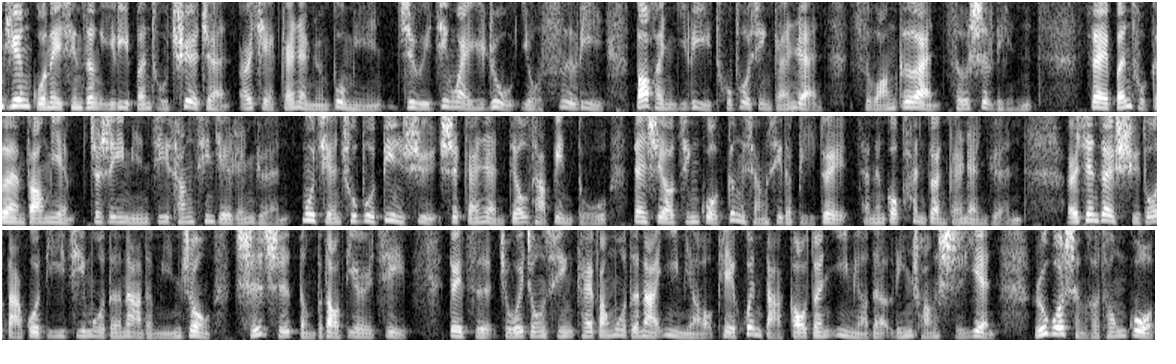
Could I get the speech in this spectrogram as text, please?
天国内新增一例本土确诊，而且感染源不明。至于境外一入有四例，包含一例突破性感染，死亡个案则是零。在本土个案方面，这是一名机舱清洁人员，目前初步定序是感染 Delta 病毒，但是要经过更详细的比对才能够判断感染源。而现在许多打过第一剂莫德纳的民众迟迟等不到第二剂，对此指挥中心开放莫德纳疫苗可以混打高端疫苗的临床实验，如果审核通过，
